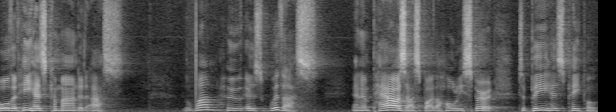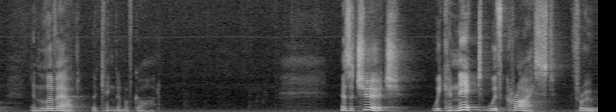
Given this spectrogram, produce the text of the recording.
all that He has commanded us the one who is with us and empowers us by the Holy Spirit to be his people and live out the kingdom of God. As a church, we connect with Christ through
